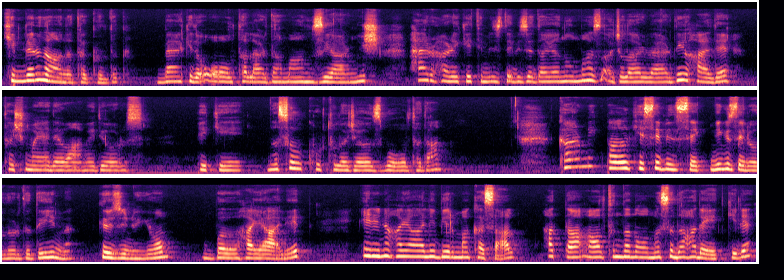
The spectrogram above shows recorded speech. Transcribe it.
Kimlerin ağına takıldık? Belki de o oltalar damağımızı yarmış, her hareketimizde bize dayanılmaz acılar verdiği halde taşımaya devam ediyoruz. Peki nasıl kurtulacağız bu oltadan? Karmik bağı kesebilsek ne güzel olurdu değil mi? Gözünü yum, bağı hayal et, eline hayali bir makas al, hatta altından olması daha da etkili,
